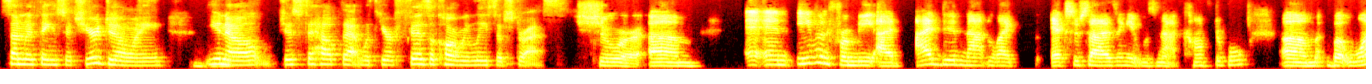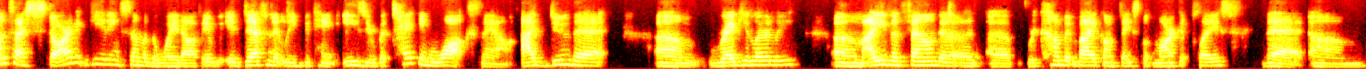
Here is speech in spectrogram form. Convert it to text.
some of the things that you're doing, you mm-hmm. know, just to help that with your physical release of stress? Sure. Um, and even for me, I I did not like exercising. It was not comfortable. Um, but once I started getting some of the weight off, it, it definitely became easier. But taking walks now, I do that um, regularly. Um, I even found a, a, recumbent bike on Facebook Marketplace that um,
